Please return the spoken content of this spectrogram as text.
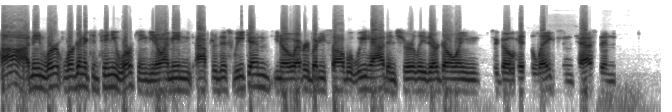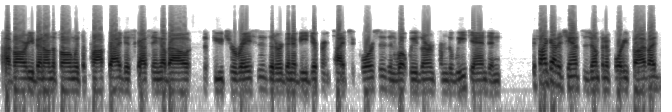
Ah, I mean, we're we're going to continue working. You know, I mean, after this weekend, you know, everybody saw what we had, and surely they're going to go hit the lakes and test. And I've already been on the phone with the prop guy discussing about the future races that are going to be different types of courses and what we learned from the weekend. And if I got a chance to jump in a 45, I'd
